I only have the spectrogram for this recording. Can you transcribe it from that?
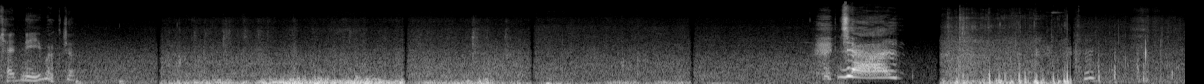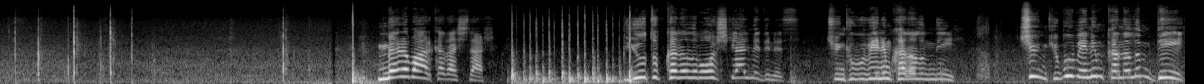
Kendine iyi bakacaksın. Can! Merhaba arkadaşlar. YouTube kanalıma hoş gelmediniz. Çünkü bu benim kanalım değil. Çünkü bu benim kanalım değil.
